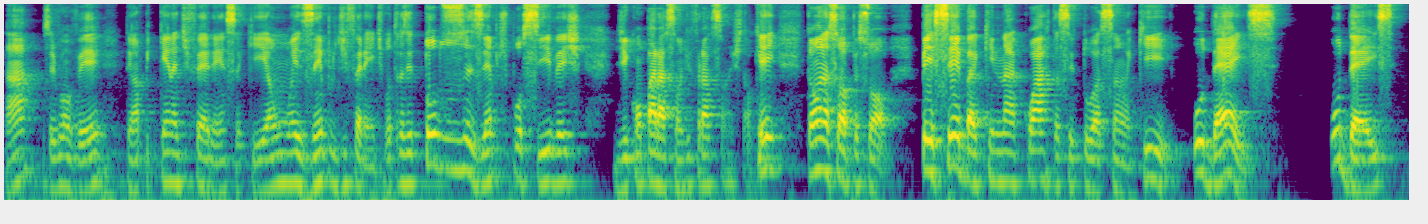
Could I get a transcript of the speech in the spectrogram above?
Tá? Vocês vão ver, tem uma pequena diferença aqui, é um exemplo diferente. Vou trazer todos os exemplos possíveis de comparação de frações, tá ok? Então, olha só, pessoal, perceba que na quarta situação aqui, o 10, o 10,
